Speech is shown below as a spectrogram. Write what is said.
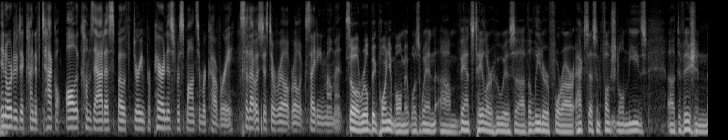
in order to kind of tackle all that comes at us both during preparedness, response, and recovery. So that was just a real, real exciting moment. So, a real big poignant moment was when um, Vance Taylor, who is uh, the leader for our access and functional needs uh, division,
